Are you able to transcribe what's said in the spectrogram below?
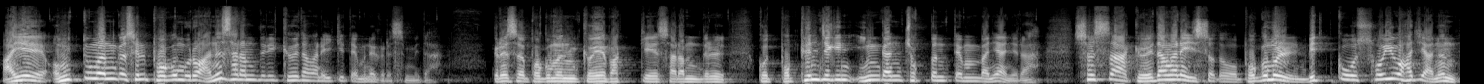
아예 엉뚱한 것을 복음으로 아는 사람들이 교회당 안에 있기 때문에 그렇습니다. 그래서 복음은 교회 밖의 사람들, 곧 보편적인 인간 조건 때문만이 아니라 설사 교회당 안에 있어도 복음을 믿고 소유하지 않은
